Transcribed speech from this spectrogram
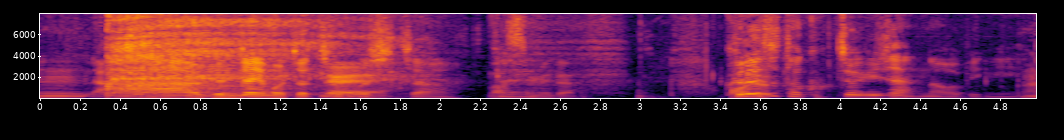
음, 아 굉장히 멋졌죠. 네. 그거 진짜. 네. 맞습니다. 그래서 더 극적이지 않나 어빙이. 네.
